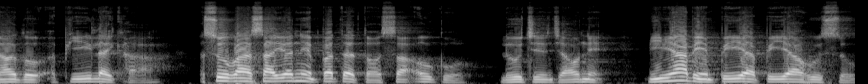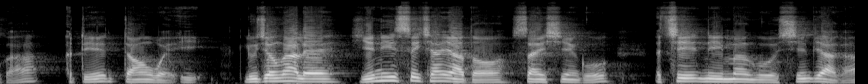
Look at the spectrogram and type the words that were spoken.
နောက်သို့အပြေးလိုက်ခါအဆိုပါစာရွက်နှင့်ပတ်သက်သောစာအုပ်ကိုလိုချင်ကြောင်းနှင့် မိမြပင်ပေးရပေးရဟုဆိုကာအတင်းတောင်းဝယ်၏လူကြုံကလည်းယင်းဤစိတ်ချမ်းရသောဆိုင်ရှင်ကို အခြေအနေမှန်ကို ရှင်းပြကာ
